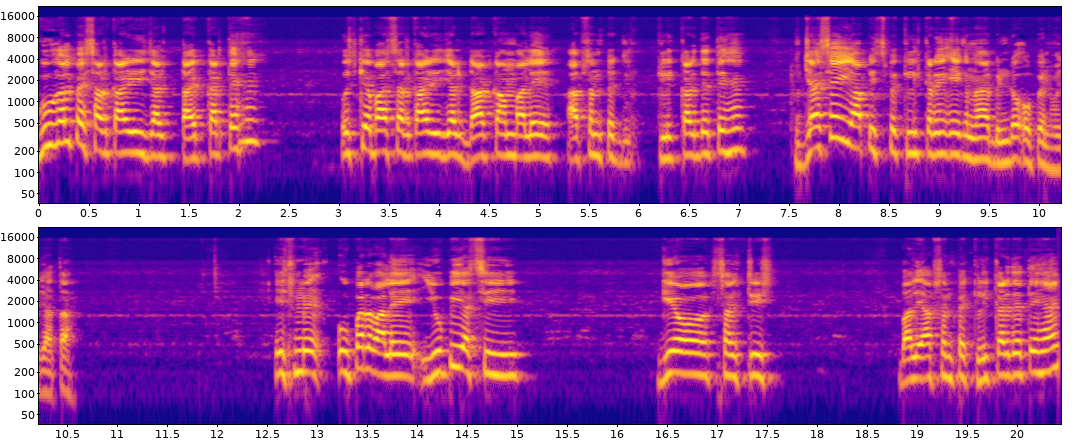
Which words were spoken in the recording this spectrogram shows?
गूगल पे सरकारी रिज़ल्ट टाइप करते हैं। उसके बाद सरकारी रिज़ल्ट डॉट कॉम वाले ऑप्शन पर क्लिक कर देते हैं। जैसे ही आप इस पर क्लिक करें, एक नया विंडो ओपन हो जाता। है इसमें ऊपर वाले यूपीएससी जियो संस्टिस्ट वाले ऑप्शन पर क्लिक कर देते हैं।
